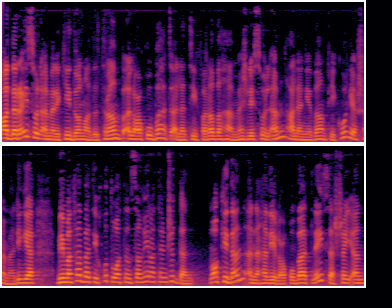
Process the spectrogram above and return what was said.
عد الرئيس الأمريكي دونالد ترامب العقوبات التي فرضها مجلس الأمن على النظام في كوريا الشمالية بمثابة خطوة صغيرة جدا مؤكدا أن هذه العقوبات ليست شيئا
